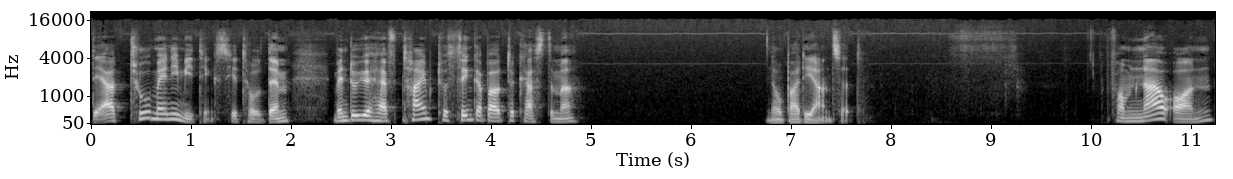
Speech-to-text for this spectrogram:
There are too many meetings, he told them. When do you have time to think about the customer? Nobody answered. From now on,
